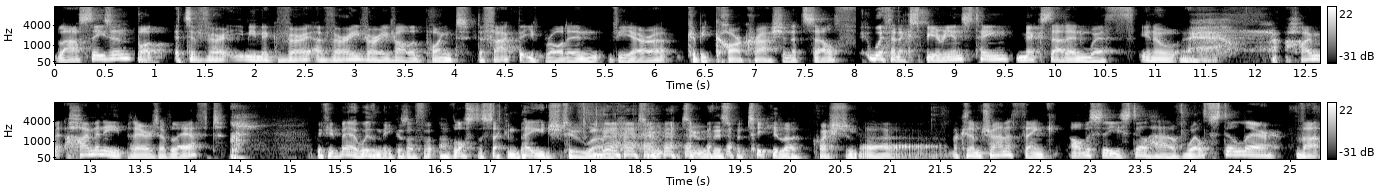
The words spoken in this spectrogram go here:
last season, but it's a very you make very a very very valid point. The fact that you've brought in Vieira could be car crash in itself with an experienced team. Mix that in with you know how how many players have left. If you bear with me, because I've, I've lost the second page to, um, to to this particular question. Because I'm trying to think. Obviously, you still have Wilf still there. Van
